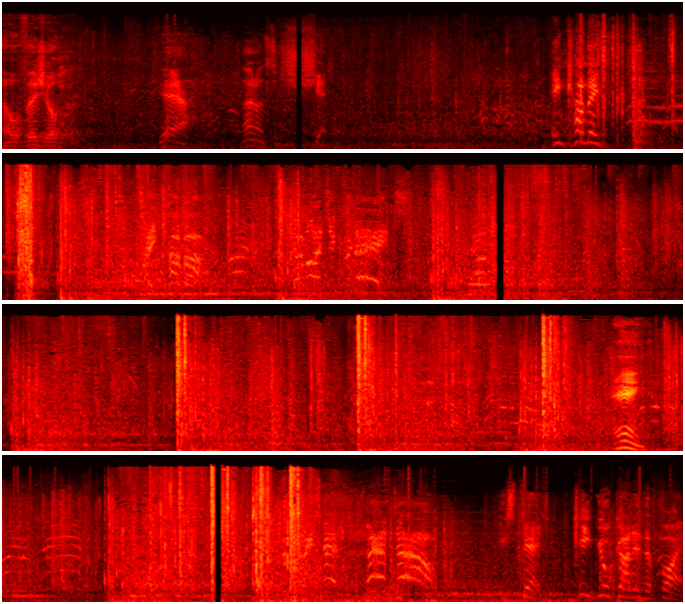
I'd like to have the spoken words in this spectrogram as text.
No visual. Yeah, I don't see shit. Incoming! Take cover! They're launching grenades! Dang. He's hit! Man down! He's dead. Keep your gun in the fire.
